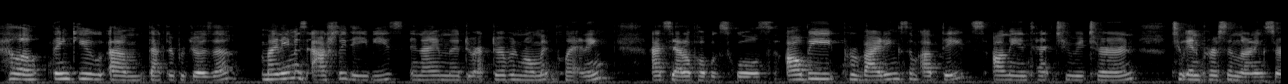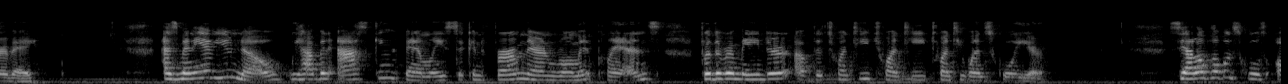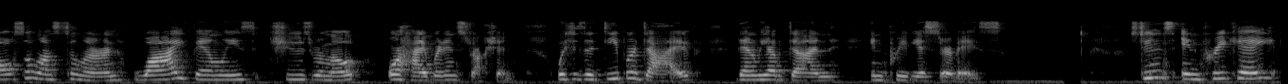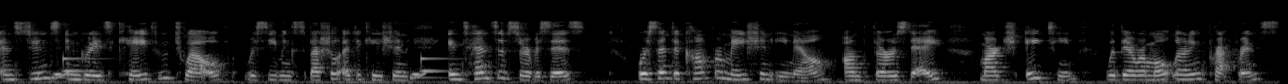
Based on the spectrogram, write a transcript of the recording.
Hello, thank you, um, Dr. Pedroza. My name is Ashley Davies, and I am the Director of Enrollment Planning at Seattle Public Schools. I'll be providing some updates on the intent to return to in-person learning survey. As many of you know, we have been asking families to confirm their enrollment plans for the remainder of the 2020-21 school year. Seattle Public Schools also wants to learn why families choose remote or hybrid instruction, which is a deeper dive than we have done in previous surveys. Students in pre-K and students in grades K through 12 receiving special education intensive services were sent a confirmation email on Thursday, March 18th with their remote learning preference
